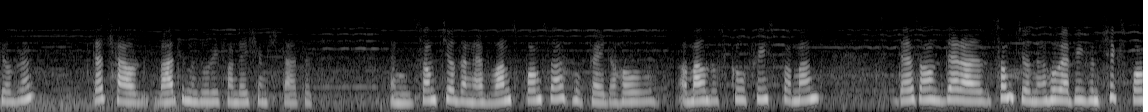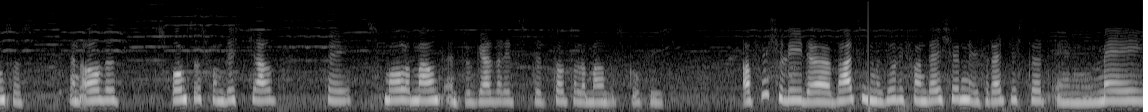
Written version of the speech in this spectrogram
children. That's how Bahati Mzuri Foundation started. And some children have one sponsor who pay the whole amount of school fees per month. There's on, there are some children who have even six sponsors, and all the sponsors from this child pay small amount, and together it's the total amount of school fees. Officially, the Bahati Mzuri Foundation is registered in May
